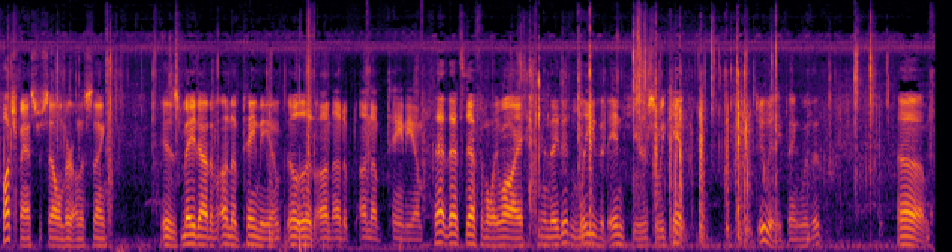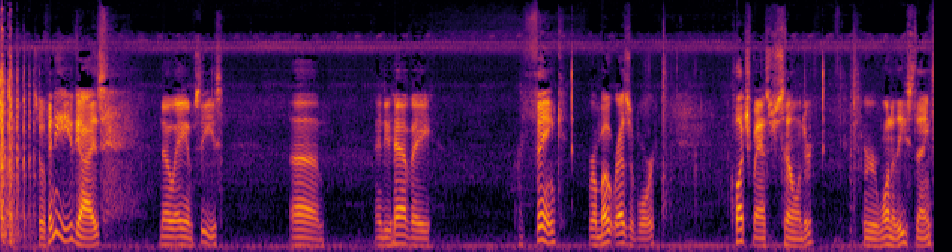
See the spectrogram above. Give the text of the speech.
clutch master cylinder on this thing is made out of unobtainium. Uh, un, un, unobtainium. That that's definitely why. And they didn't leave it in here, so we can't do anything with it. Um, so if any of you guys know AMCs, um, and you have a, I think, remote reservoir clutch master cylinder for one of these things,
